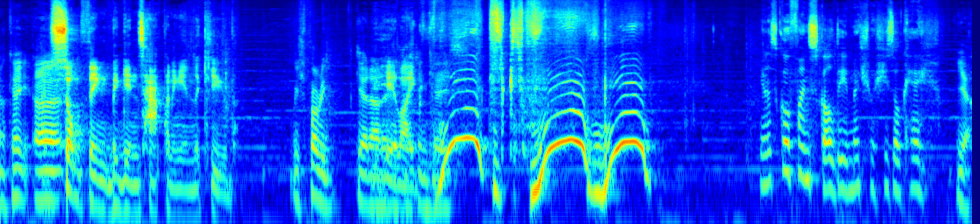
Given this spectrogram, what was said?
okay, uh, Something begins happening in the cube. we should probably get out of Hear here like. just in case. Yeah, let's go find Scaldy and make sure she's okay. Yeah.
